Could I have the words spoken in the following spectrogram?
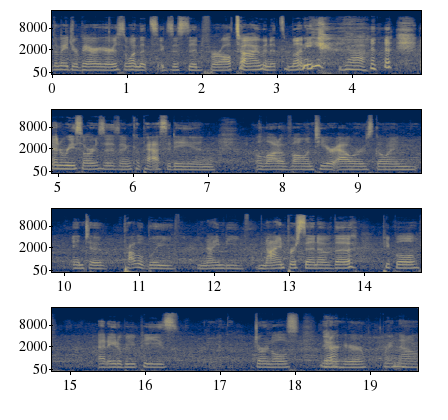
the major barrier is the one that's existed for all time, and it's money Yeah. and resources and capacity, and a lot of volunteer hours going into probably 99% of the people at AWP's journals that Yeah. are here right Mhm. now.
